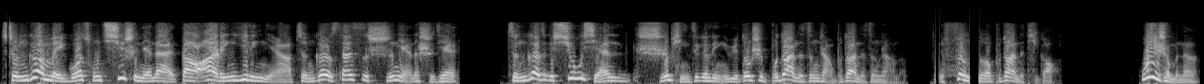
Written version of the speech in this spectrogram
整个美国从七十年代到二零一零年啊，整个三四十年的时间，整个这个休闲食品这个领域都是不断的增长，不断的增长的，份额不断的提高。为什么呢？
